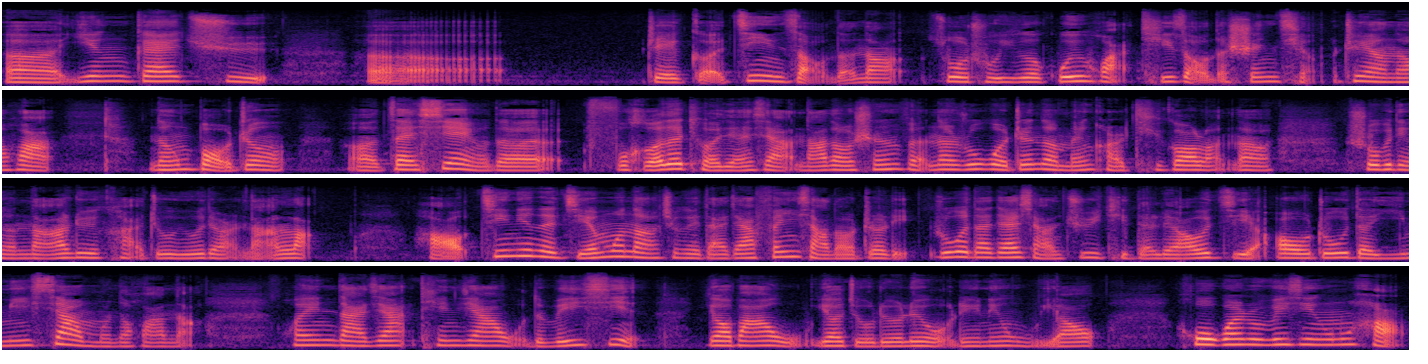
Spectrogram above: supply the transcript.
呃，应该去呃。这个尽早的呢，做出一个规划，提早的申请，这样的话，能保证呃在现有的符合的条件下拿到身份。那如果真的门槛提高了，那说不定拿绿卡就有点难了。好，今天的节目呢就给大家分享到这里。如果大家想具体的了解澳洲的移民项目的话呢，欢迎大家添加我的微信幺八五幺九六六零零五幺，或关注微信公众号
